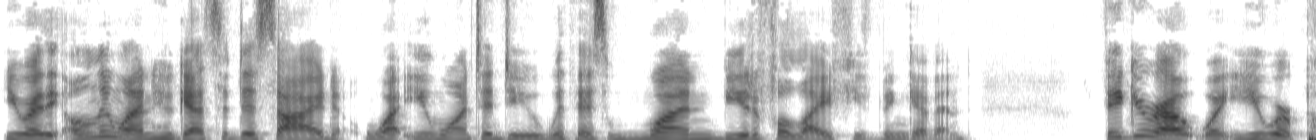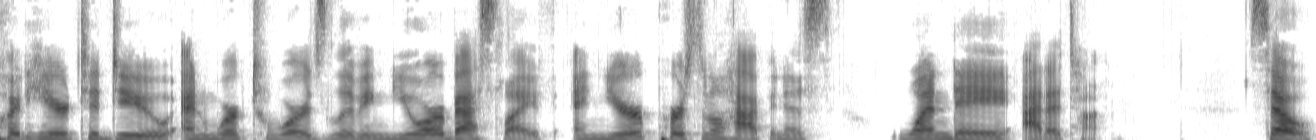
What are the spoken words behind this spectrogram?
You are the only one who gets to decide what you want to do with this one beautiful life you've been given. Figure out what you were put here to do and work towards living your best life and your personal happiness one day at a time. So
